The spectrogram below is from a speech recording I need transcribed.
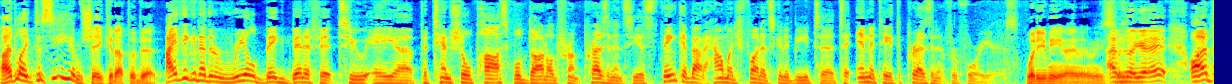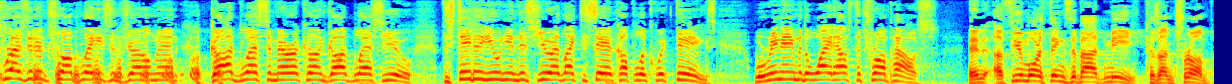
I'd like to see him shake it up a bit. I think another real big benefit to a uh, potential possible Donald Trump presidency is think about how much fun it's going to be to, to imitate the president for four years. What do you mean? I, I was like, hey, I'm President Trump, ladies and gentlemen. God bless America and God bless you. The State of the Union this year, I'd like to say a couple of quick things. We're renaming the White House the Trump House. And a few more things about me, because I'm Trump.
